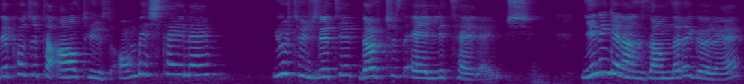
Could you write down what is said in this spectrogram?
depozito 615 TL, yurt ücreti 450 TL'ymiş. Yeni gelen zamlara göre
